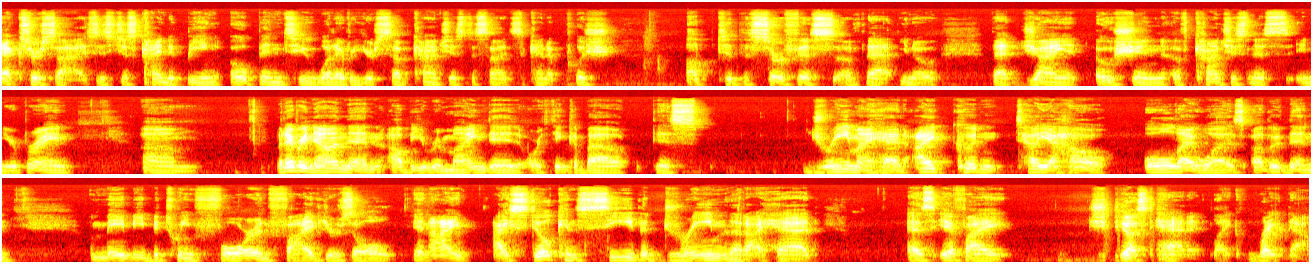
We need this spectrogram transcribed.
exercise. Is just kind of being open to whatever your subconscious decides to kind of push up to the surface of that, you know, that giant ocean of consciousness in your brain. Um, but every now and then I'll be reminded or think about this dream I had. I couldn't tell you how old I was, other than maybe between four and five years old, and I I still can see the dream that I had as if I just had it, like right now,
